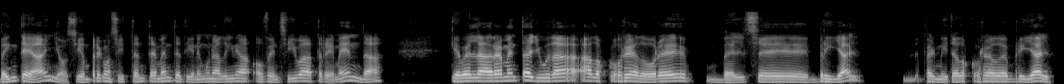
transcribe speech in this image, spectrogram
20 años. Siempre consistentemente tienen una línea ofensiva tremenda que verdaderamente ayuda a los corredores verse brillar, permite a los corredores brillar.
